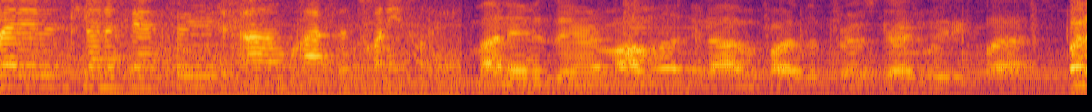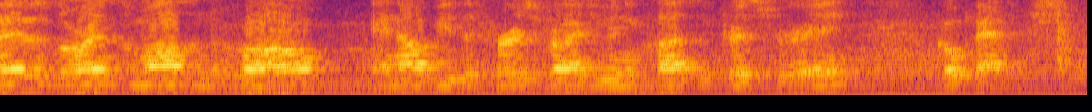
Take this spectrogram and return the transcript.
My name is Kiona Sanford, um, class of 2020. My name is Aaron Mama, and I'm a part of the first graduating class. My name is Lorenzo Mazza Navarro, and I'll be the first graduating class of Cristo Rey. Go Panthers!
